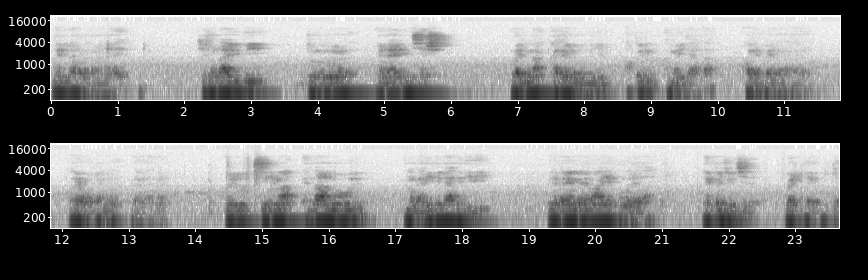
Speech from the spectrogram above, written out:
ഇതെല്ലാം അവിടെ പറഞ്ഞതായിരുന്നു പക്ഷെ തൊള്ളായിരത്തി തൊണ്ണൂറുകൾ രണ്ടായിരത്തിന് ശേഷം വരുന്ന കഥകൾ ഒന്നുകിൽ അപ്പനും അമ്മയില്ലാത്ത കുറേ പേരുടെ കഥകൾ കുറേ ഓട്ടങ്ങൾ ബഹളങ്ങൾ. ഒരു സിനിമ എന്താണെന്ന് പോലും നമുക്കറിയില്ലാത്ത രീതിയിൽ പിന്നെ ഭയങ്കരമായ ക്രൂരത രക്തം ചോദിച്ചത് വെട്ട് കുത്ത്.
